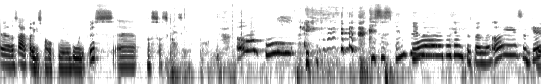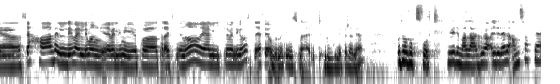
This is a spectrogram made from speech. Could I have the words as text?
Eh, og så har jeg fargespalten min i Boligpluss. Eh, og så skal jeg skrive. Å, Bo! Gud, så spennende! Ja, det er kjempespennende. Oi, så gøy! Ja, så jeg har veldig, veldig, mange, veldig mye på tallerkenen min nå, og jeg liker det veldig godt. Jeg får jobbe med ting som er utrolig forskjellige. Og du har vokst fort. Guri malla, du har allerede ansatte,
